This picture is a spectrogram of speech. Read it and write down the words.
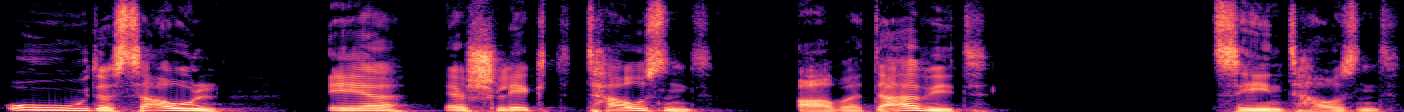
oh, der Saul, er erschlägt tausend, aber David zehntausend.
